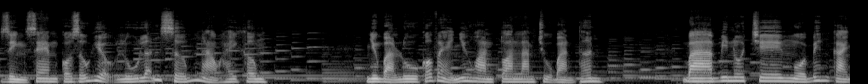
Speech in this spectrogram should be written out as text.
dình xem có dấu hiệu lú lẫn sớm nào hay không. Nhưng bà Lu có vẻ như hoàn toàn làm chủ bản thân. Bà Binoche ngồi bên cạnh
